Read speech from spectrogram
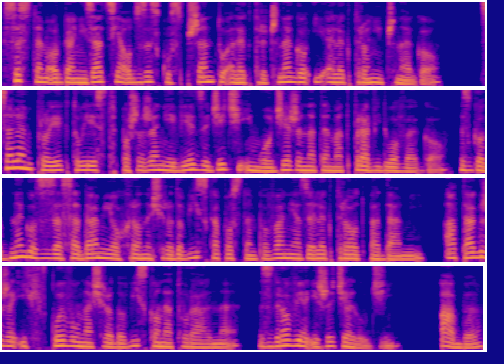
system organizacja odzysku sprzętu elektrycznego i elektronicznego, Celem projektu jest poszerzenie wiedzy dzieci i młodzieży na temat prawidłowego, zgodnego z zasadami ochrony środowiska postępowania z elektroodpadami, a także ich wpływu na środowisko naturalne, zdrowie i życie ludzi. Aby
